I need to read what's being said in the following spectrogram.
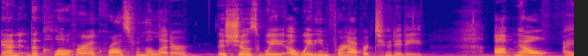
and the clover across from the letter, this shows wait, a waiting for an opportunity. Um, now, I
